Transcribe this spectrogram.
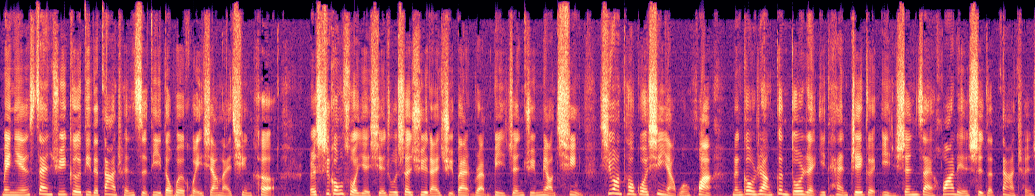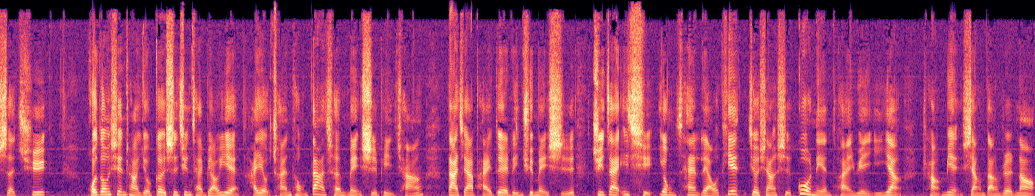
每年散居各地的大城子弟都会回乡来庆贺。而施工所也协助社区来举办软壁真君庙庆，希望透过信仰文化，能够让更多人一探这个隐身在花莲市的大城社区。活动现场有各式精彩表演，还有传统大城美食品尝，大家排队领取美食，聚在一起用餐聊天，就像是过年团圆一样，场面相当热闹。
